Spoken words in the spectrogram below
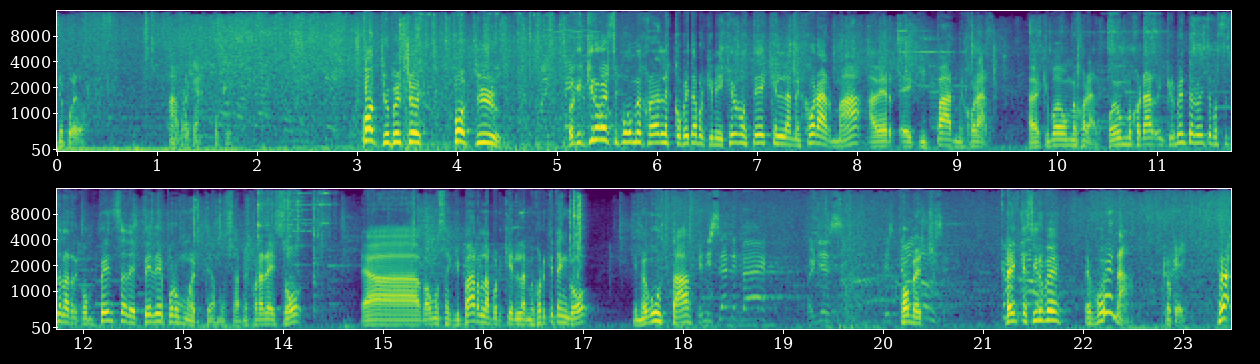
No puedo. Ah, por acá. Ok. Fuck you, bitches. Fuck you. Ok, quiero ver si puedo mejorar la escopeta porque me dijeron ustedes que es la mejor arma. A ver, equipar, mejorar. A ver, ¿qué podemos mejorar? Podemos mejorar, incrementa el 90% la recompensa de PD por muerte. Vamos a mejorar eso. Ah, vamos a equiparla porque es la mejor que tengo. Y me gusta. Homage. ¿Ven que sirve? Es buena. Ok. Ah.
